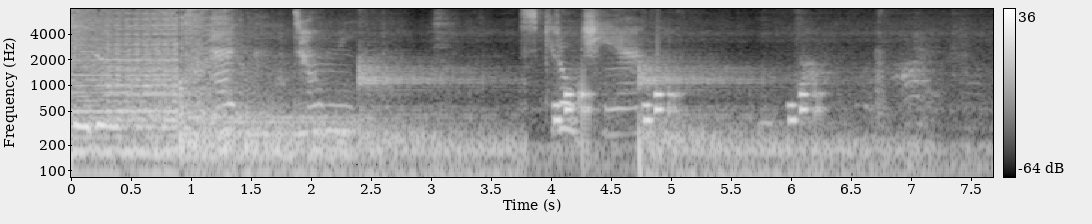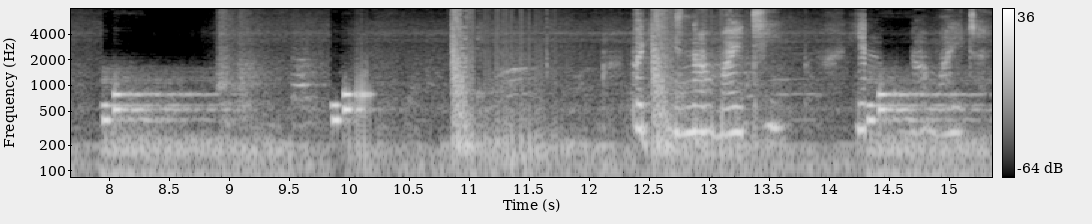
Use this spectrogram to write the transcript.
See tell me Skittle Chan. But he's not my team. Yeah, not my team.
